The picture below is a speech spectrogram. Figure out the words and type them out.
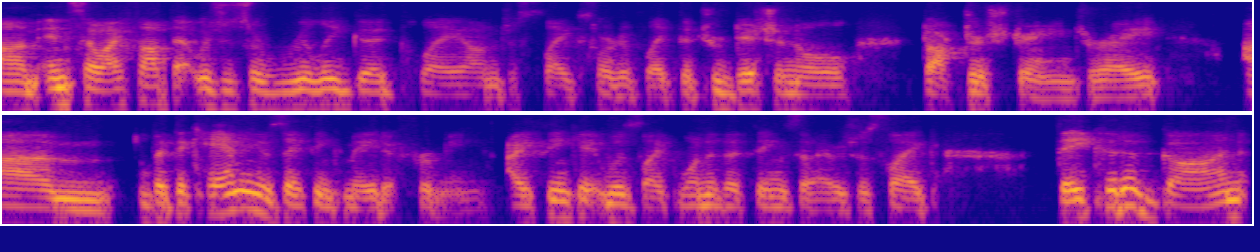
um and so I thought that was just a really good play on just like sort of like the traditional Doctor Strange right um but the cameos I think made it for me I think it was like one of the things that I was just like they could have gone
